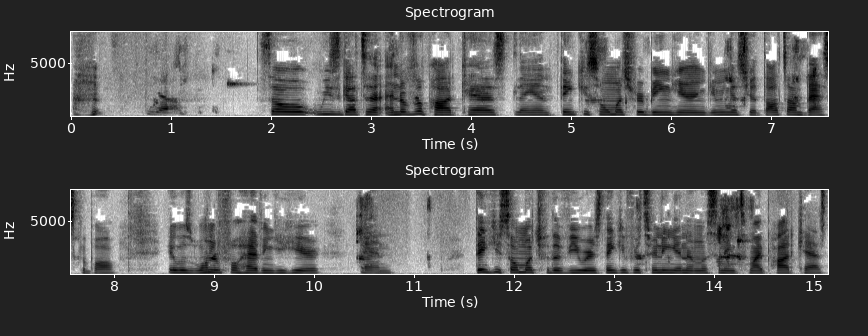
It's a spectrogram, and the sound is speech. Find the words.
Yeah. So we've got to the end of the podcast, Lan. Thank you so much for being here and giving us your thoughts on basketball. It was wonderful having you here and thank you so much for the viewers. Thank you for tuning in and listening to my podcast.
